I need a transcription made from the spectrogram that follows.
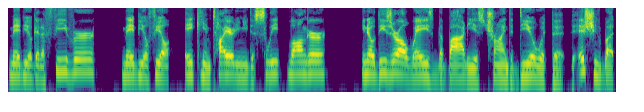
Maybe you'll get a fever, maybe you'll feel achy and tired, you need to sleep longer. You know, these are all ways the body is trying to deal with the, the issue, but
